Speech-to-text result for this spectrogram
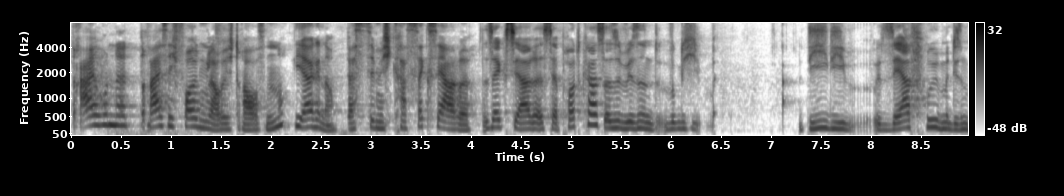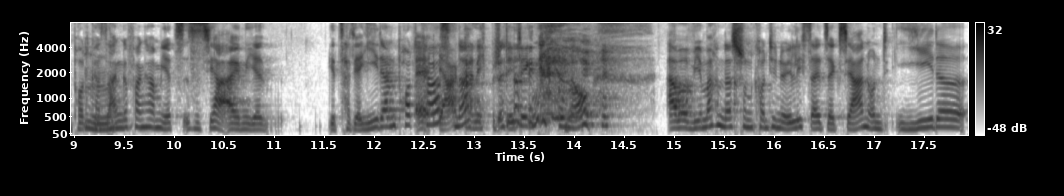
330 Folgen, glaube ich, draußen, ne? Ja, genau. Das ist ziemlich krass. Sechs Jahre. Sechs Jahre ist der Podcast. Also wir sind wirklich die, die sehr früh mit diesem Podcast mhm. angefangen haben. Jetzt ist es ja eine, jetzt hat ja jeder einen Podcast. Äh, ja, ne? kann ich bestätigen. genau. Aber wir machen das schon kontinuierlich seit sechs Jahren und jede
